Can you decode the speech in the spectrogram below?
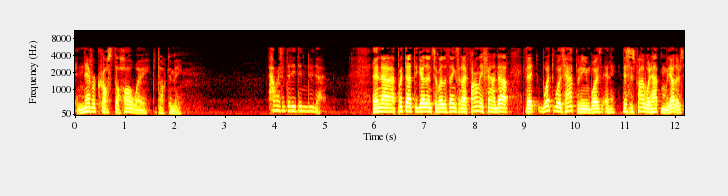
and never crossed the hallway to talk to me. How is it that he didn't do that? And I put that together and some other things, and I finally found out that what was happening was, and this is probably what happened with the others,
